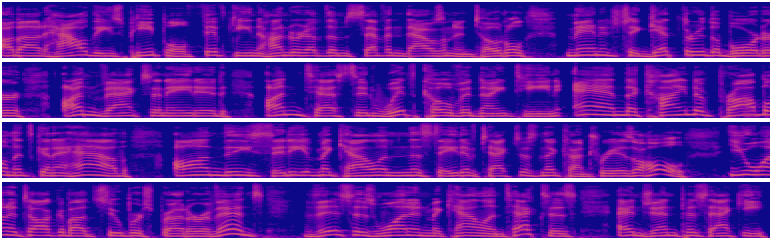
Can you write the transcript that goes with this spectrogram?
about how these people, 1,500 of them, 7,000 in total, managed to get through the border unvaccinated, untested with COVID-19 and the kind of problem it's going to have on the city of McAllen and the state of Texas and the country as a whole. You want to talk about super spreader events. This is one in McAllen, Texas, and Jen Psaki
